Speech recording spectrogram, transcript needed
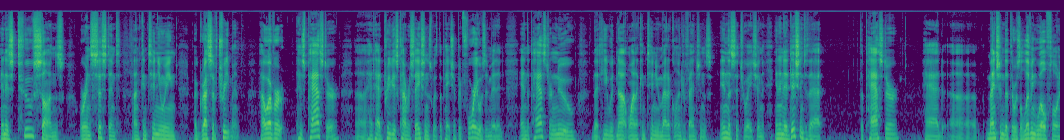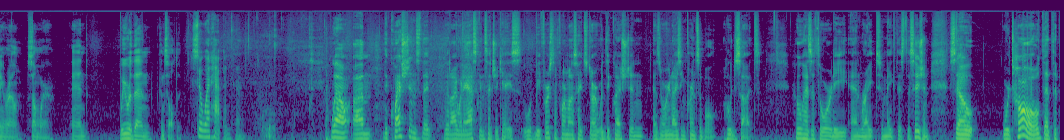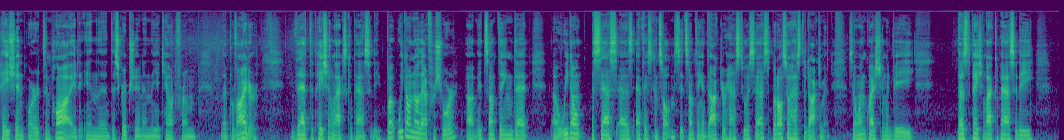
And his two sons were insistent on continuing aggressive treatment. However, his pastor uh, had had previous conversations with the patient before he was admitted, and the pastor knew that he would not want to continue medical interventions in the situation. And in addition to that, the pastor had uh, mentioned that there was a living will floating around somewhere, and we were then consulted. So what happened? Well, um, the questions that, that I would ask in such a case would be first and foremost, I'd start with the question as an organizing principle who decides? Who has authority and right to make this decision? So we're told that the patient, or it's implied in the description and the account from the provider, that the patient lacks capacity. But we don't know that for sure. Um, it's something that uh, we don't assess as ethics consultants. It's something a doctor has to assess, but also has to document. So, one question would be Does the patient lack capacity?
